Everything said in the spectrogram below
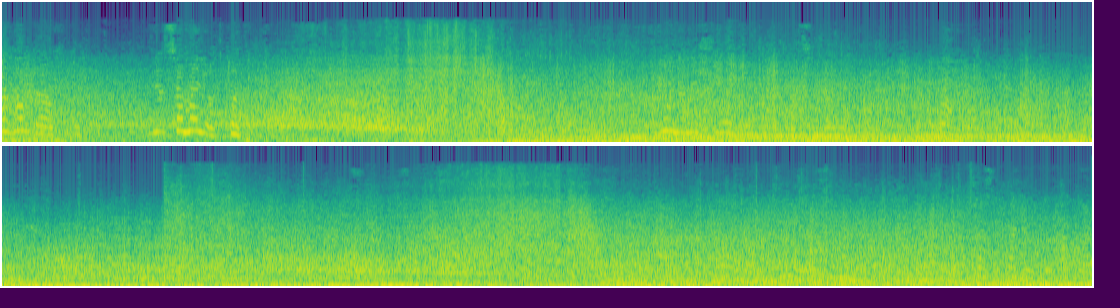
на Молдавку. Самолет тот.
